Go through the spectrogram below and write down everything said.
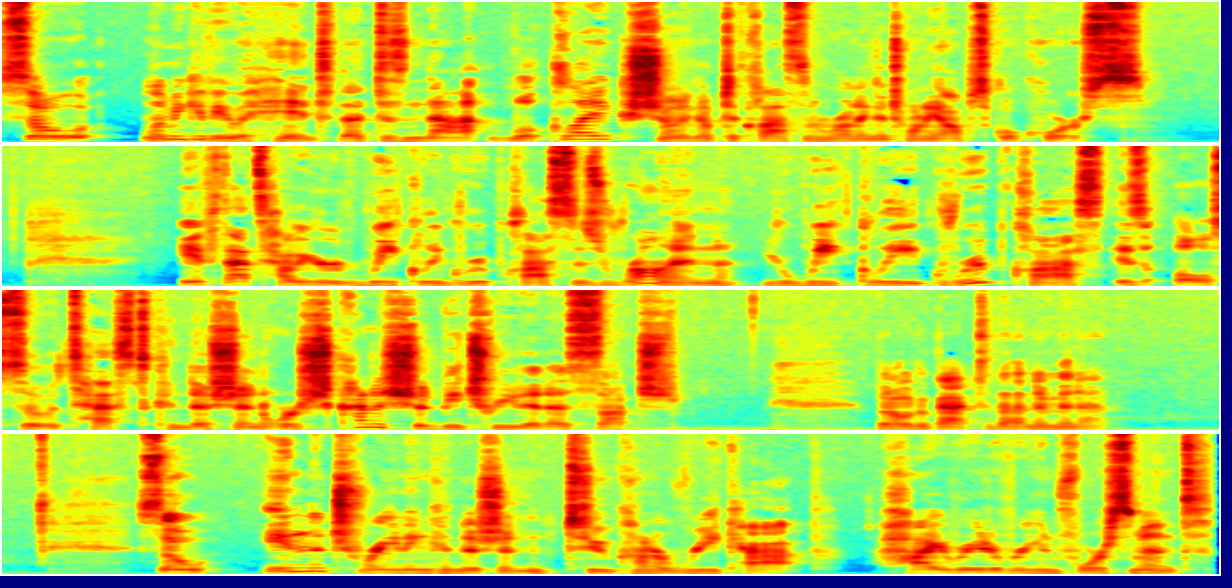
So, let me give you a hint that does not look like showing up to class and running a 20 obstacle course if that's how your weekly group classes run, your weekly group class is also a test condition or sh- kind of should be treated as such. But I'll get back to that in a minute. So, in the training condition, to kind of recap, high rate of reinforcement,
